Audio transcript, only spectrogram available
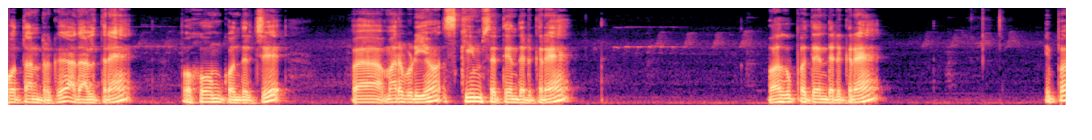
பொத்தான் இருக்குது அதை அழுத்துறேன். இப்போ ஹோம்க்கு வந்துருச்சு இப்போ மறுபடியும் ஸ்கீம்ஸை தேர்ந்தெடுக்கிறேன். வகுப்பை தேர்ந்தெடுக்கிறேன். இப்போ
